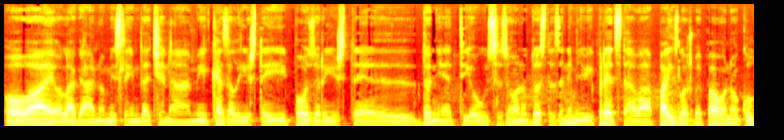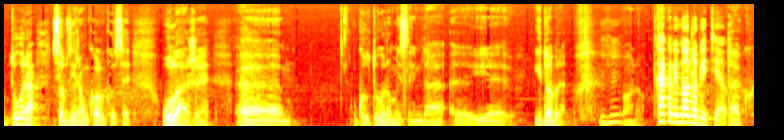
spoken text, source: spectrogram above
ovaj, lagano mislim da će nam i kazalište i pozorište donijeti ovu sezonu dosta zanimljivih predstava, pa izložbe, pa ono, kultura, s obzirom koliko se ulaže u kulturu mislim da e, je i dobra. mm Ono. Kako bi mogla biti, jel? Tako.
